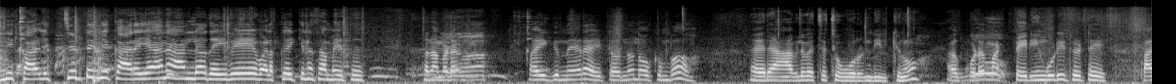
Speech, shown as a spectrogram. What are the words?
ഇനി കളിച്ചിട്ട് ഇനി കരയാനാണല്ലോ ദൈവേ വിളക്ക് വയ്ക്കുന്ന സമയത്ത്. ഇപ്പം നമ്മുടെ വൈകുന്നേരമായിട്ടൊന്ന് നോക്കുമ്പോ രാവിലെ വെച്ച ചോറുണ്ടിരിക്കണു. അത് കൂടെ മട്ടരിയും കൂടി ഇട്ടിട്ടേ ആ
